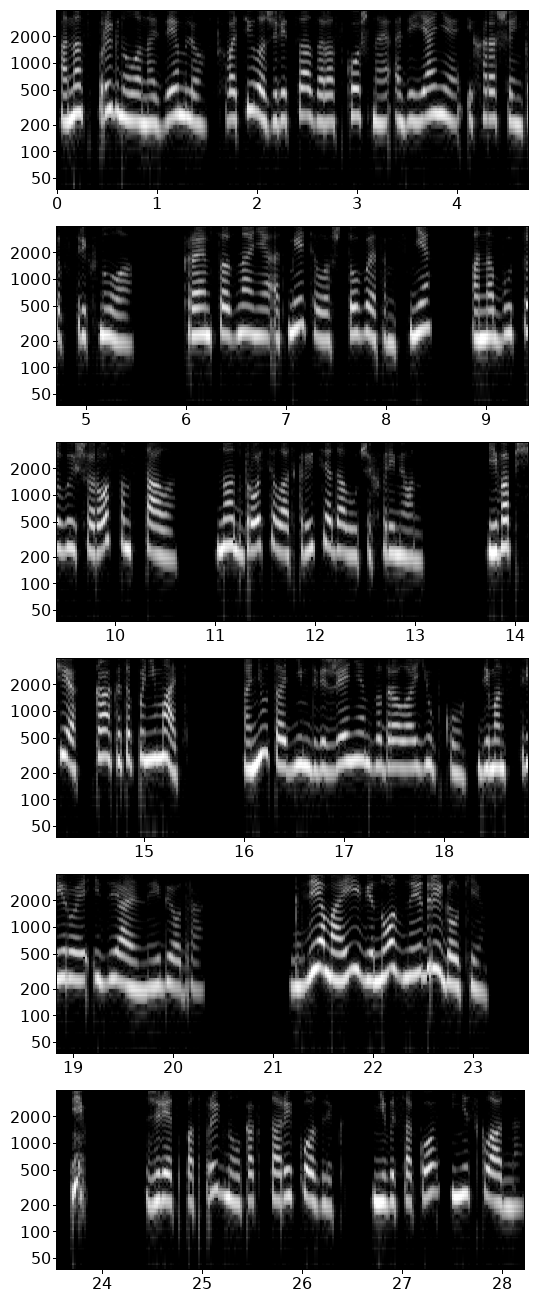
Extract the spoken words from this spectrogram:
Она спрыгнула на землю, схватила жреца за роскошное одеяние и хорошенько встряхнула. Краем сознания отметила, что в этом сне она будто выше ростом стала, но отбросила открытие до лучших времен. И вообще, как это понимать? Анюта одним движением задрала юбку, демонстрируя идеальные бедра. «Где мои венозные дрыгалки?» и... Жрец подпрыгнул, как старый козлик, невысоко и нескладно.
